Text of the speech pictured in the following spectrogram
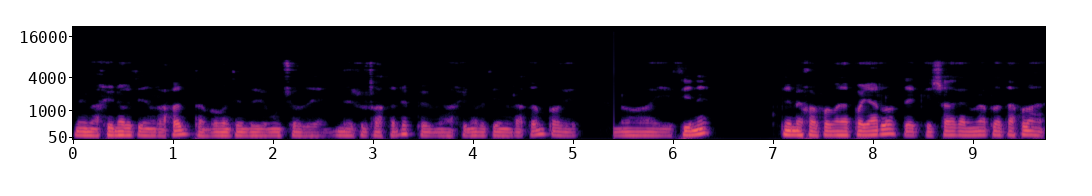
me imagino que tienen razón, tampoco entiendo yo mucho de, de sus razones, pero me imagino que tienen razón porque no hay cine qué mejor forma de apoyarlo de que salga en una plataforma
